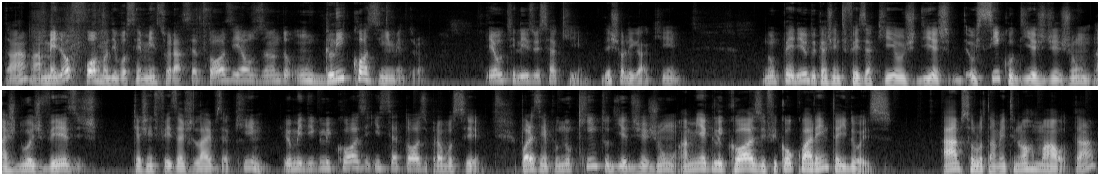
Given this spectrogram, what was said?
Tá? A melhor forma de você mensurar a cetose é usando um glicosímetro. Eu utilizo esse aqui. Deixa eu ligar aqui. No período que a gente fez aqui os dias, os cinco dias de jejum, as duas vezes que a gente fez as lives aqui, eu medi glicose e cetose para você. Por exemplo, no quinto dia de jejum, a minha glicose ficou 42. Absolutamente normal, tá?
